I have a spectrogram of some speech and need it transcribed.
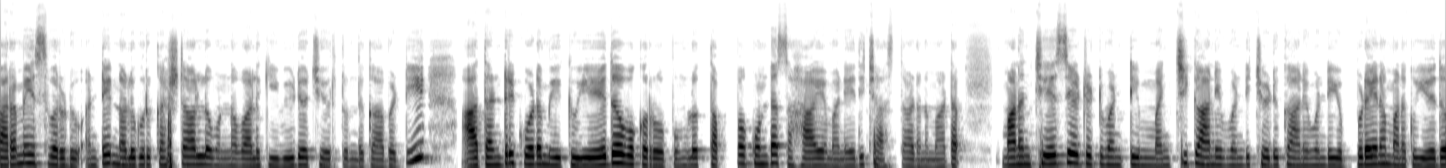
పరమేశ్వరుడు అంటే నలుగురు కష్టాల్లో ఉన్న వాళ్ళకి ఈ వీడియో చేరుతుంది కాబట్టి ఆ తండ్రి కూడా మీకు ఏదో ఒక రూపంలో తప్పకుండా సహాయం అనేది చేస్తాడనమాట మనం చేసేటటువంటి మంచి కానివ్వండి చెడు కానివ్వండి ఎప్పుడైనా మనకు ఏదో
